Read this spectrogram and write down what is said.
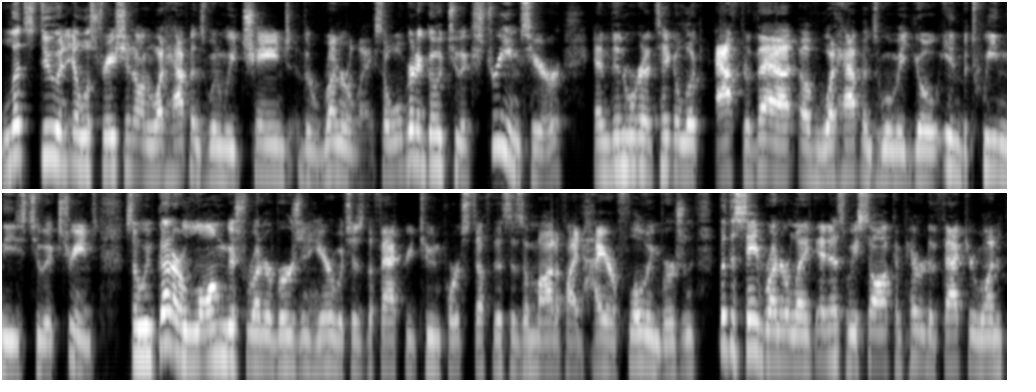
let's do an illustration on what happens when we change the runner length. So we're going to go to extremes here, and then we're going to take a look after that of what happens when we go in between these two extremes. So we've got our longest runner version here, which is the factory tune port stuff. This is a modified higher flowing version, but the same runner length. And as we saw compared to the factory one,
